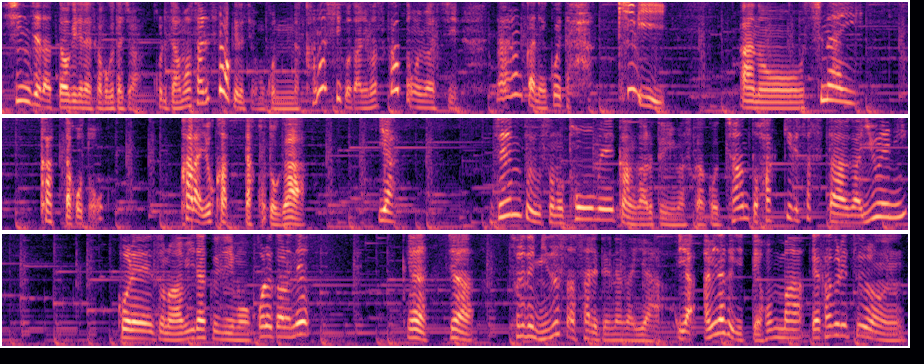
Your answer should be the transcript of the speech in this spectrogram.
信者だったわけじゃないですか僕たちは。これ騙されてたわけですよ。もうこんな悲しいことありますかと思いますし。なんかねこうやってはっきりあのーしないかったことから良かったことがいや全部その透明感があると言いますかこうちゃんとはっきりさせたがゆえにこれその網だくじもこれからねいやじゃあそれで水さされてなんかいやいや網だくじってほんまいや確率論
